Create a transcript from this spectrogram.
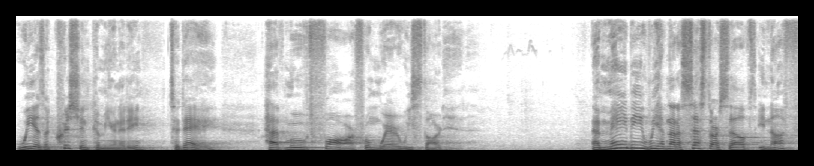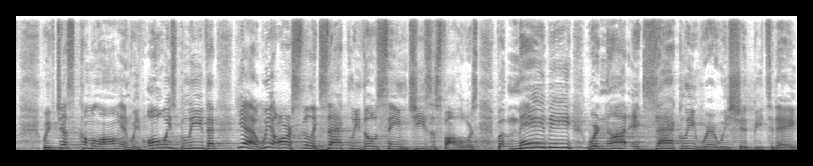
we as a Christian community today have moved far from where we started. And maybe we have not assessed ourselves enough. We've just come along and we've always believed that, yeah, we are still exactly those same Jesus followers, but maybe we're not exactly where we should be today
